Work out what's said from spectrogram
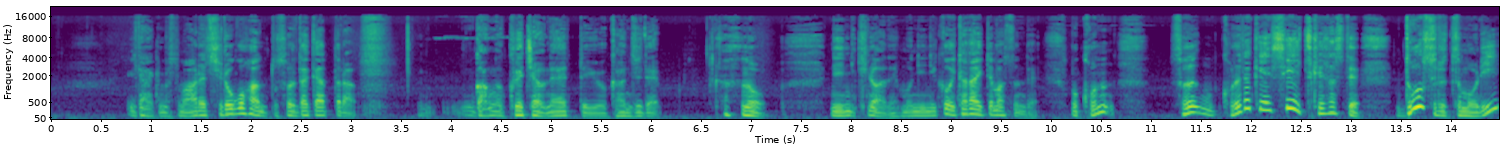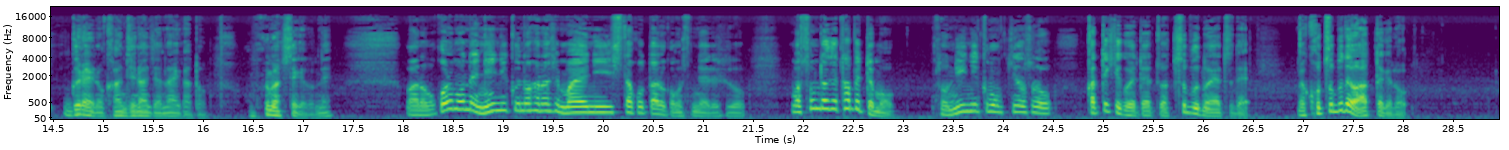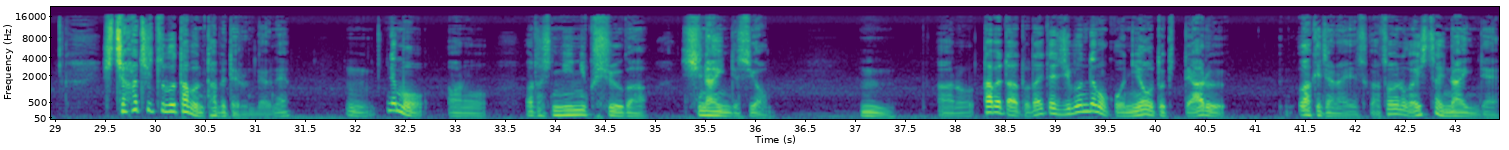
いただきました。あれ白ご飯とそれだけあったら、ガンガン食えちゃうねっていう感じで、あの、ニンニクはね、もうニンニクをいただいてますんで、もうこん、それ、これだけ精つけさせてどうするつもり？ぐらいの感じなんじゃないかと思いましたけどね。まあ、あの、これもね、ニンニクの話前にしたことあるかもしれないですけど、まあ、そんだけ食べてもそのニンニクも昨日その買ってきてくれたやつは粒のやつで、小粒ではあったけど、7、8粒多分食べてるんだよね。うん。でも、あの、私ニンニク臭がしないんですよ。うん。あの、食べた後大体自分でもこう匂う時ってあるわけじゃないですか。そういうのが一切ないんで。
